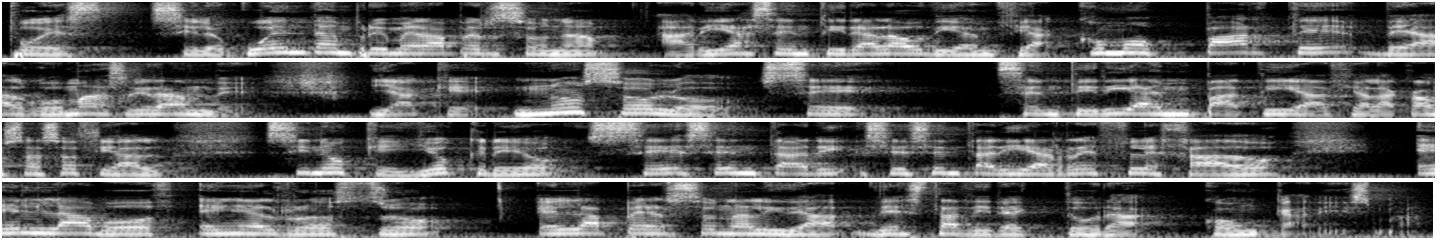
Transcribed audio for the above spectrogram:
Pues si lo cuenta en primera persona, haría sentir a la audiencia como parte de algo más grande, ya que no solo se sentiría empatía hacia la causa social, sino que yo creo se, se sentaría reflejado en la voz, en el rostro, en la personalidad de esta directora con carisma.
